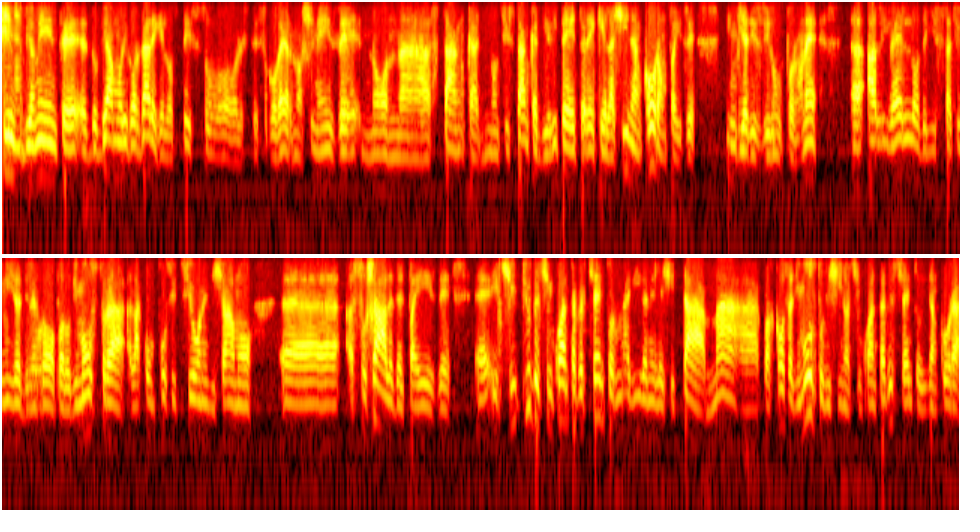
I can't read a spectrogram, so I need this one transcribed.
Sì, ovviamente eh, dobbiamo ricordare che lo stesso, lo stesso governo cinese non, uh, stanca, non, si stanca di ripetere che la Cina è ancora un paese in via di sviluppo, non è uh, a livello degli Stati Uniti e dell'Europa, lo dimostra la composizione diciamo, eh, sociale del paese. Eh, il, più del 50% ormai vive nelle città, ma qualcosa di molto vicino al 50% vive ancora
